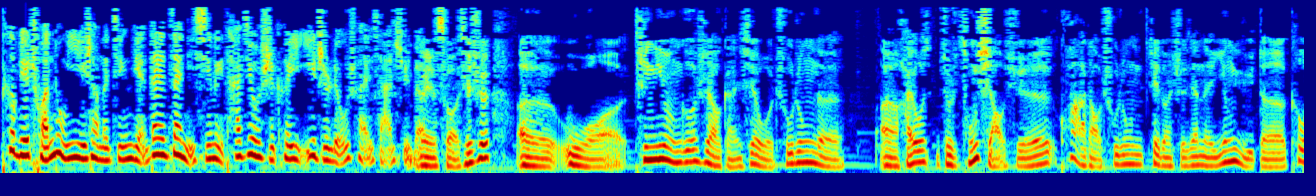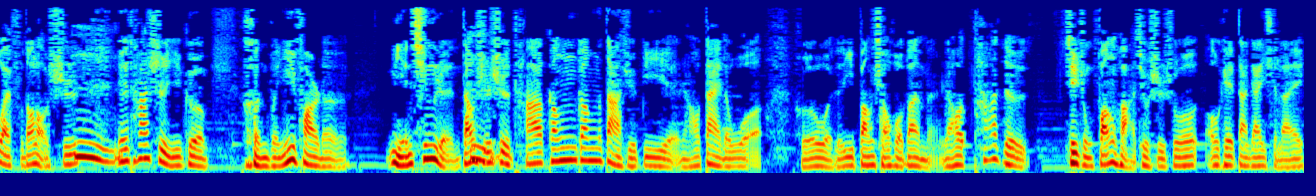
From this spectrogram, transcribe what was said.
特别传统意义上的经典，但是在你心里，它就是可以一直流传下去的。没错，其实呃，我听英文歌是要感谢我初中的。呃，还有就是从小学跨到初中这段时间的英语的课外辅导老师，嗯因为他是一个很文艺范儿的年轻人，当时嗯是他刚刚大学毕业，然后带着我和我的一帮小伙伴们，然后他的这种方法就是说，OK，大家一起来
